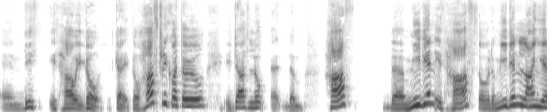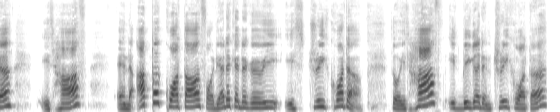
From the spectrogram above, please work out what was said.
and this is how it goes. Okay, so half three quarter rule, you just look at the half, the median is half, so the median line here is half, and the upper quartile for the other category is three quarter. So if half is bigger than three quarter,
